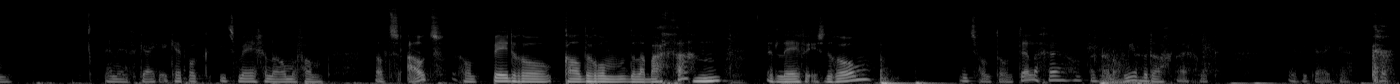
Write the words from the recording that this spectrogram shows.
en even kijken, ik heb ook iets meegenomen van, dat is oud, van Pedro Calderón de la Barca. Hm? Het leven is droom. Iets van Toon Tellige. Wat heb ik nou nog meer bedacht eigenlijk? Even kijken.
